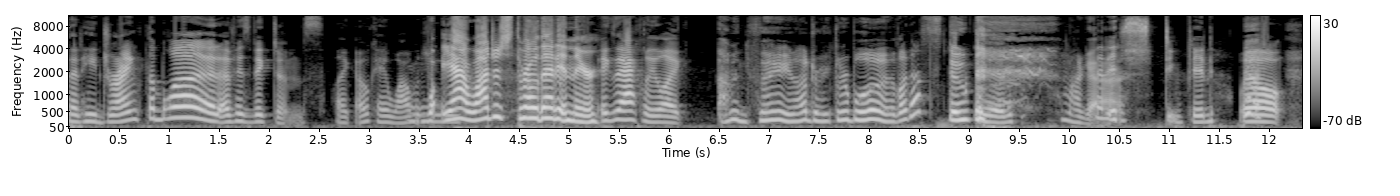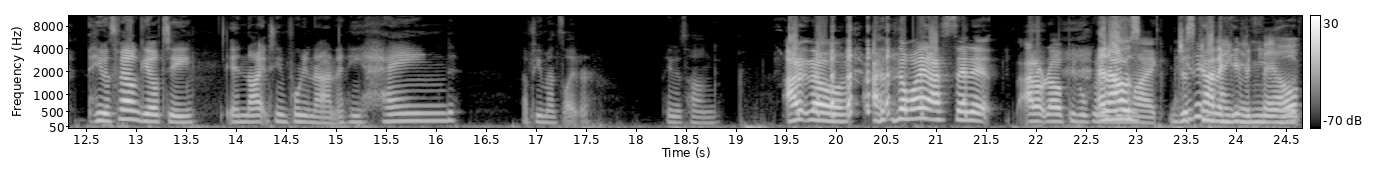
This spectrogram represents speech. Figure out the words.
that he drank the blood of his victims. Like, okay, why would you? Wh- yeah, why just throw that in there? Exactly. Like, I'm insane. I drank their blood. Like, that's stupid. oh my god, That is stupid. Well, he was found guilty in 1949 and he hanged a few months later. He was hung. I don't know. I, the way I said it, I don't know if people could And I was like, Just kind of giving you a himself. look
